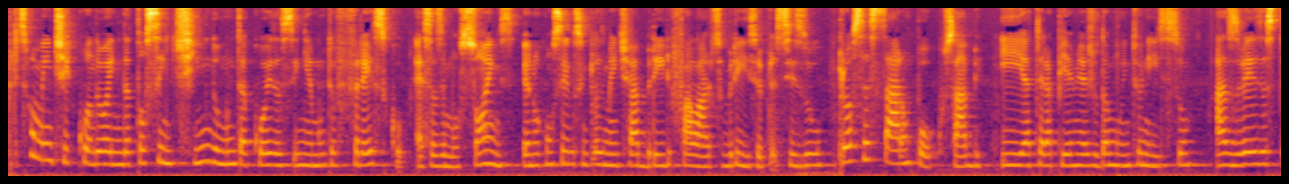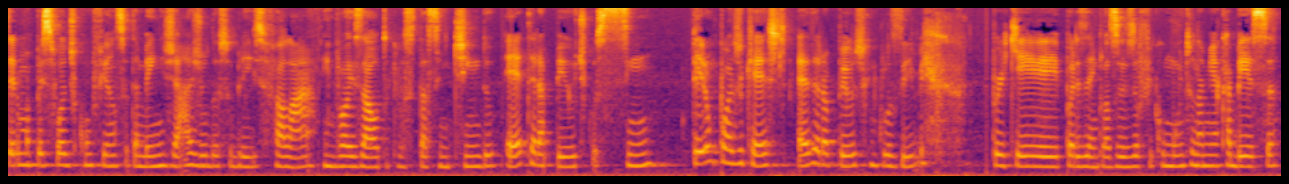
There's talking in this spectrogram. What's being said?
principalmente quando eu ainda tô sentindo muita coisa assim, é muito fresco essas emoções, eu não consigo simplesmente abrir e falar sobre isso. Eu preciso processar um pouco, sabe? E a terapia me ajuda muito nisso. Às vezes ter uma pessoa de confiança também já ajuda sobre isso, falar em voz alta o que você tá sentindo é terapêutico, sim. Ter um podcast é terapêutico, inclusive. porque, por exemplo, às vezes eu fico muito na minha cabeça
